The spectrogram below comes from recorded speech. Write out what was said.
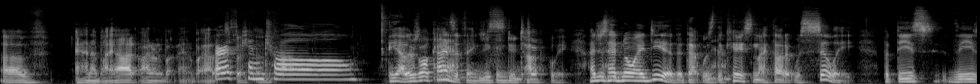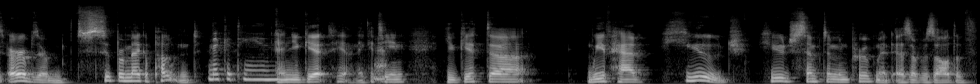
of antibiotic. I don't know about antibiotics. Birth control. Of, yeah, there's all kinds yeah, of things you can do topically. I just had no idea that that was yeah. the case, and I thought it was silly. But these these herbs are super mega potent. Nicotine. And you get yeah nicotine. Yeah you get, uh, we've had huge, huge symptom improvement as a result of,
